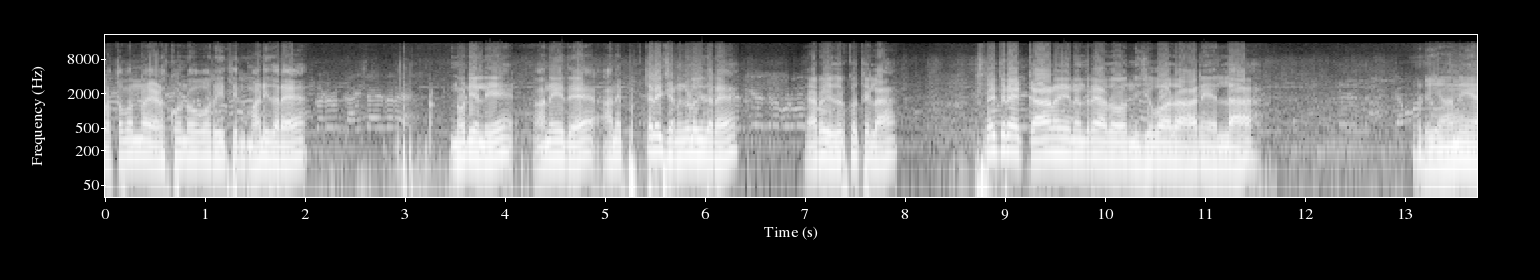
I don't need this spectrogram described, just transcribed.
ರಥವನ್ನು ಎಳ್ಕೊಂಡು ಹೋಗೋ ರೀತಿಯಲ್ಲಿ ಮಾಡಿದ್ದಾರೆ. ನೋಡಿ ಅಲ್ಲಿ, ಆನೆ ಇದೆ. ಆನೆ ಪಕ್ಕದಲ್ಲೇ ಜನಗಳು ಇದ್ದಾರೆ ಯಾರೂ ಹೆದರ್ಕೋತಿಲ್ಲ. ಸ್ನೇಹಿತರೆ, ಕಾರಣ ಏನಂದರೆ ಅದು ನಿಜವಾದ ಆನೆ ಅಲ್ಲ. ನೋಡಿ, ಆನೆಯ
